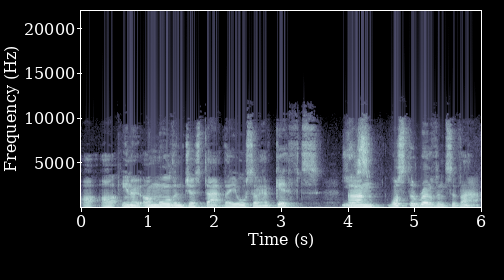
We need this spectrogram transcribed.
are, are you know are more than just that. They also have gifts. Yes. Um, what's the relevance of that?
